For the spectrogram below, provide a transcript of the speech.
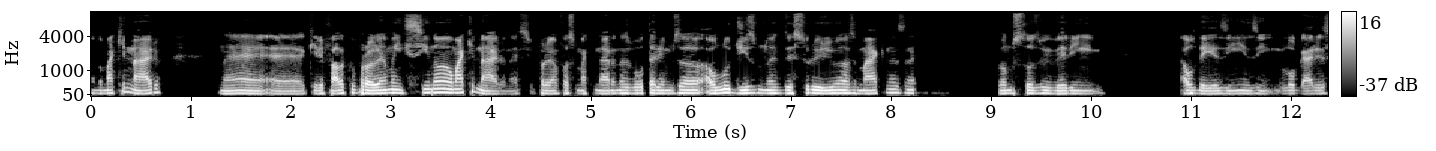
do maquinário, né, é, que ele fala que o problema em si não é o maquinário, né, se o problema fosse o maquinário, nós voltaríamos ao ludismo, nós destruiríamos as máquinas, né, vamos todos viver em aldeiazinhas em lugares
